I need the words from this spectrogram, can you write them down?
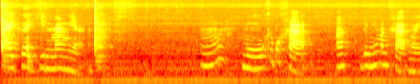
ใครเคยกินมั่งเนี่ยหมูคือพวกขาดอะดึงให้มันขาดหน่อย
